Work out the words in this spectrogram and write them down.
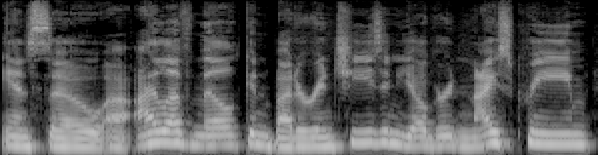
And so uh, I love milk and butter and cheese and yogurt and ice cream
